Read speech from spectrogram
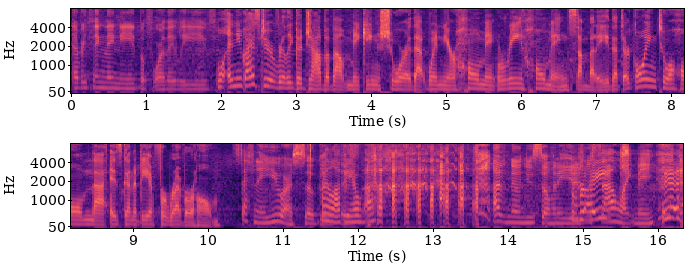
everything they need before they leave. Well, and you guys do a really good job about making sure that when you're homing, rehoming somebody, that they're going to a home that is going to be a forever home. Stephanie, you are so good. I at love this. you. I've known you so many years. Right? You sound like me. Yeah,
